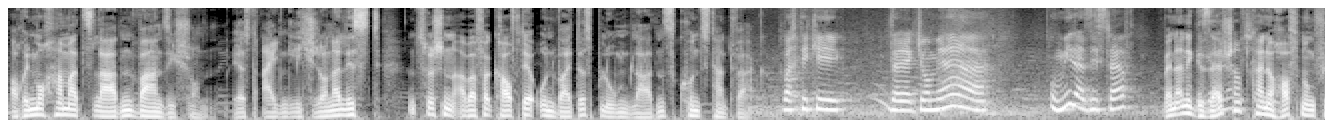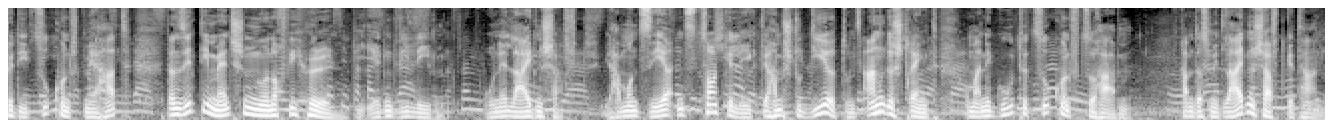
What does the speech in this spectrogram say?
Auch in Mohammeds Laden waren sie schon. Er ist eigentlich Journalist, inzwischen aber verkauft er unweit des Blumenladens Kunsthandwerk. Wenn eine Gesellschaft keine Hoffnung für die Zukunft mehr hat, dann sind die Menschen nur noch wie Hüllen, die irgendwie leben, ohne Leidenschaft. Wir haben uns sehr ins Zeug gelegt, wir haben studiert, uns angestrengt, um eine gute Zukunft zu haben, haben das mit Leidenschaft getan.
